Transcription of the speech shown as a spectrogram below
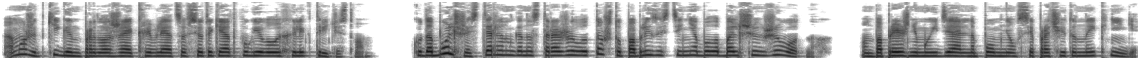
А может, Киган, продолжая кривляться, все-таки отпугивал их электричеством. Куда больше Стерлинга насторожило то, что поблизости не было больших животных. Он по-прежнему идеально помнил все прочитанные книги.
